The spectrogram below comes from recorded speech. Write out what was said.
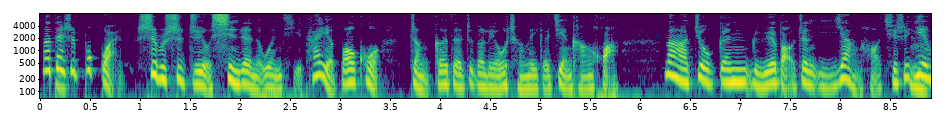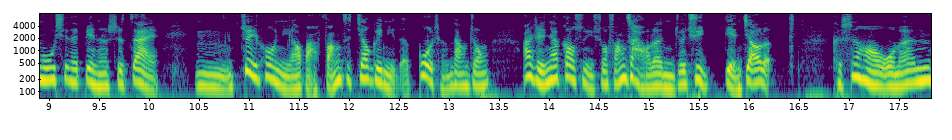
那但是不管是不是只有信任的问题，它也包括整个的这个流程的一个健康化，那就跟履约保证一样哈。其实验屋现在变成是在嗯，最后你要把房子交给你的过程当中啊，人家告诉你说房子好了，你就去点交了。可是哈，我们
